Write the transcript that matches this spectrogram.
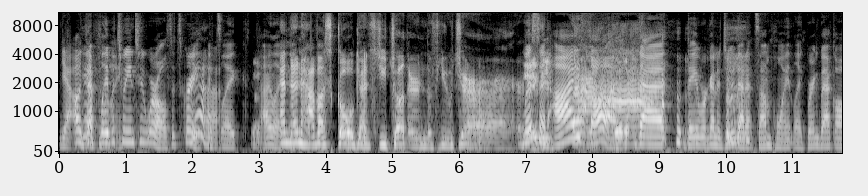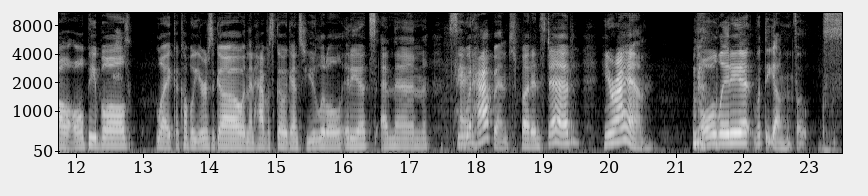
yeah. Oh, yeah, play definitely. between two worlds. It's great. Yeah. It's like Yeah. I like. and it. then have us go against each other in the future. Listen, Maybe. I ah. thought that they were going to do that at some point, like bring back all the old people like a couple years ago and then have us go against you little idiots and then see what happened. But instead, here I am. Old idiot with the young folks.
